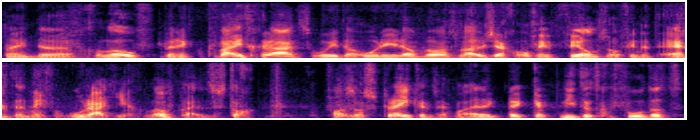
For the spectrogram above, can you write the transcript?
mijn eh, geloof ben ik kwijtgeraakt. Hoor je, dan, hoorde je dan wel eens lui zeggen, of in films of in het echt. En denk je van, hoe raak je je geloof kwijt? Dat is toch vanzelfsprekend, zeg maar. En ik, ik heb niet het gevoel dat,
